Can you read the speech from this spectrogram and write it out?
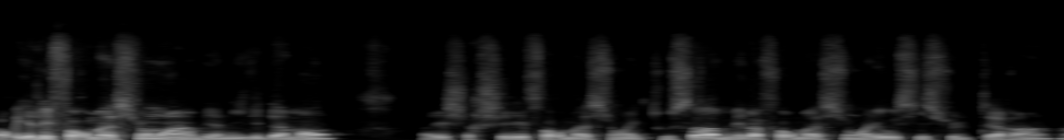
alors, il y a les formations, hein, bien évidemment, aller chercher les formations avec tout ça, mais la formation, elle est aussi sur le terrain.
